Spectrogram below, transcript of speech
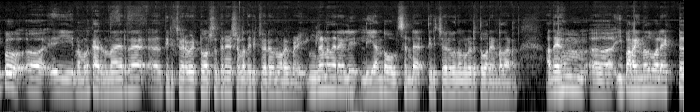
ഇപ്പോൾ ഈ നമ്മൾ കരുൺ നായരുടെ തിരിച്ചുവരവ് എട്ട് വർഷത്തിന് ശേഷമുള്ള തിരിച്ചുവരവ് എന്ന് പറയുമ്പോഴേ ഇംഗ്ലണ്ട് നിരയിൽ ലിയാൻ തോംസന്റെ തിരിച്ചുവരവ് നമ്മൾ എടുത്തു പറയേണ്ടതാണ്. അദ്ദേഹം ഈ പറയുന്നത് പോലെ എട്ട്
